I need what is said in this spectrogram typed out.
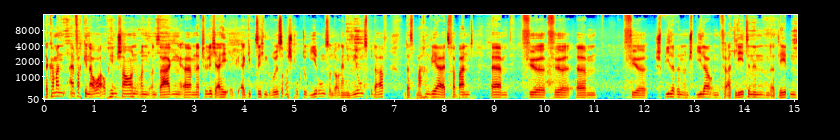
Da kann man einfach genauer auch hinschauen und, und sagen, ähm, natürlich ergibt sich ein größerer Strukturierungs- und Organisierungsbedarf und das machen wir als Verband ähm, für, für, ähm, für Spielerinnen und Spieler und für Athletinnen und Athleten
